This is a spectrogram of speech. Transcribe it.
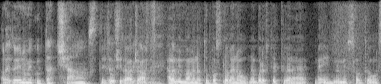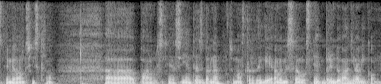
ale je to jenom jako ta část. Je to určitá část. Hele, my máme na to postavenou, nebo respektive ne, my, vymyslel to vlastně Milan Tříska, uh, pán vlastně z INT z Brna, co má strategii a vymyslel vlastně brandování na výkon.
